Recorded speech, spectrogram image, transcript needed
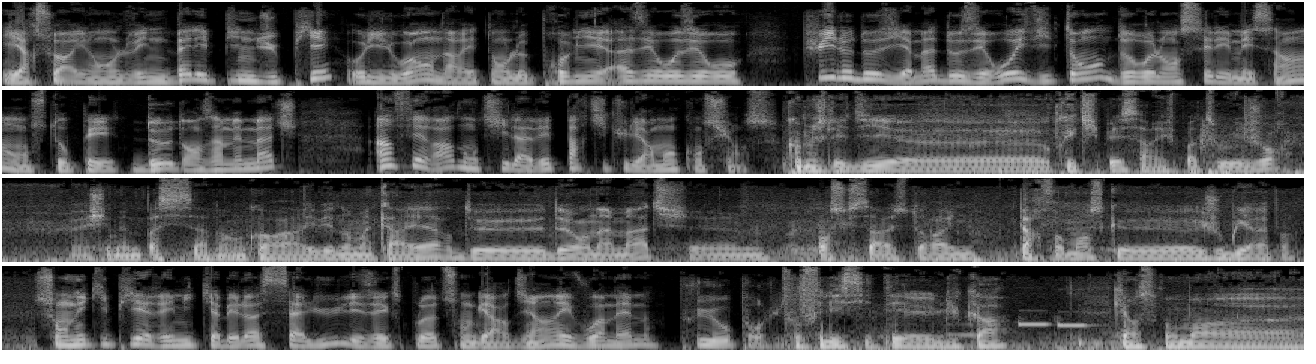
Hier soir, il a enlevé une belle épine du pied au Lillois en arrêtant le premier à 0-0, puis le deuxième à 2-0, évitant de relancer les Messins, en stoppé deux dans un même match, un fait rare dont il avait particulièrement conscience. Comme je l'ai dit, euh, au coéquipier, ça arrive pas tous les jours. Euh, je sais même pas si ça va encore arriver dans ma carrière. Deux, deux en un match. Euh, je pense que ça restera une performance que j'oublierai pas. Son équipier Rémi Cabella salue les exploits de son gardien et voit même plus haut pour lui. Il faut féliciter Lucas qui en ce moment euh,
